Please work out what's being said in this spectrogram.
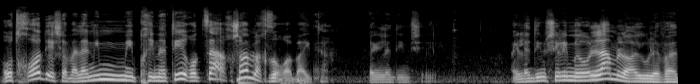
עוד חודש, אבל אני מבחינתי רוצה עכשיו לחזור הביתה לילדים שלי. הילדים שלי מעולם לא היו לבד.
